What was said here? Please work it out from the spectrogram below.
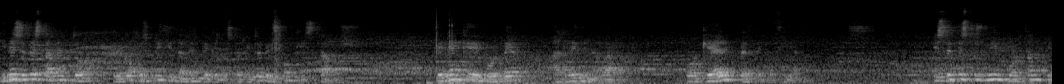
Y en ese testamento recoge explícitamente que los territorios conquistados tenían que devolver al rey de Navarra, porque a él pertenecían. Este texto es muy importante,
